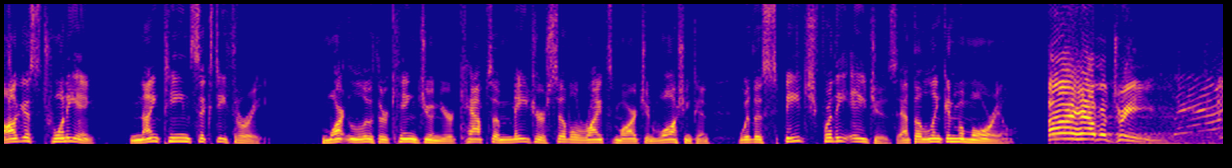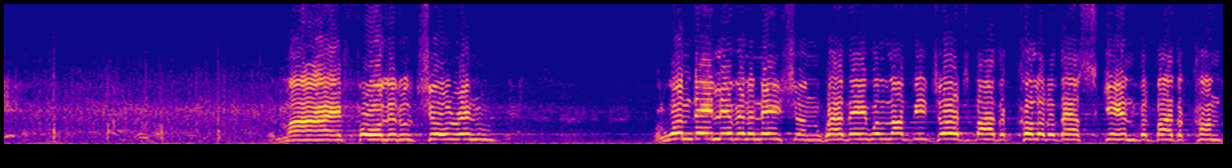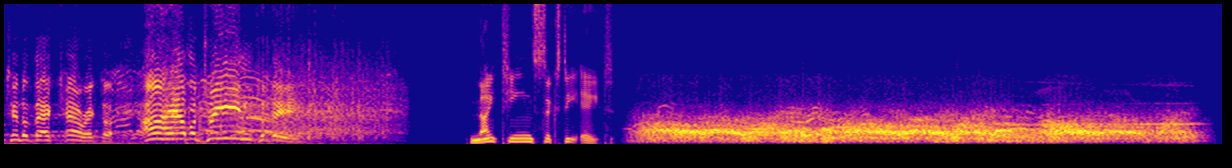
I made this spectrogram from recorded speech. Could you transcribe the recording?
August 28, 1963. Martin Luther King Jr. caps a major civil rights march in Washington with a speech for the ages at the Lincoln Memorial. I have a dream that my four little children will one day live in a nation where they will not be judged by the color of their skin, but by the content of their character. I have a dream today. 1968.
